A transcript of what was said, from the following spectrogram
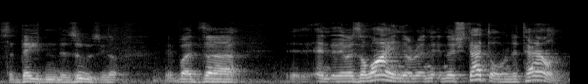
sedate in the zoos, you know. But uh, and there was a lion in, in the shtetl in the town,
